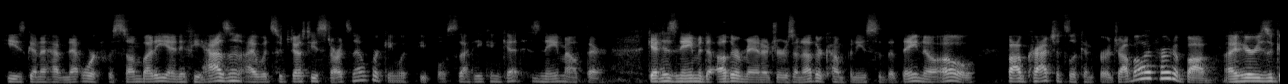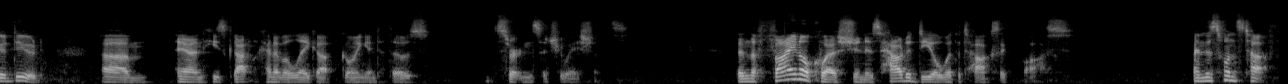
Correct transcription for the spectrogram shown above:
He's going to have networked with somebody. And if he hasn't, I would suggest he starts networking with people so that he can get his name out there, get his name into other managers and other companies so that they know, oh, Bob Cratchit's looking for a job. Oh, I've heard of Bob. I hear he's a good dude. Um, and he's got kind of a leg up going into those certain situations. Then the final question is how to deal with a toxic boss. And this one's tough.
